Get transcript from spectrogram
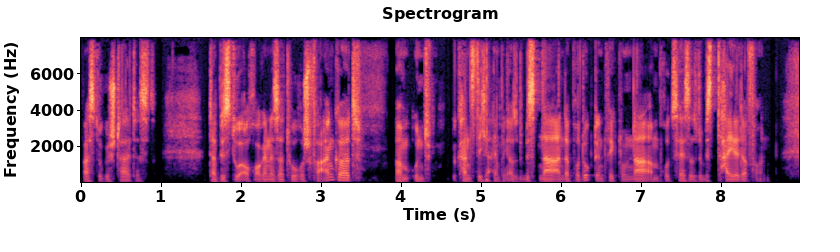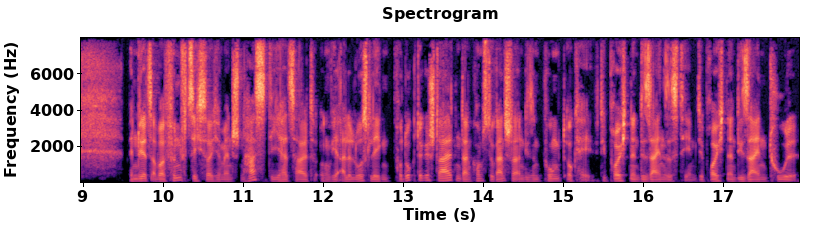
was du gestaltest. Da bist du auch organisatorisch verankert ähm, und kannst dich einbringen. Also du bist nah an der Produktentwicklung, nah am Prozess, also du bist Teil davon. Wenn du jetzt aber 50 solche Menschen hast, die jetzt halt irgendwie alle loslegen, Produkte gestalten, dann kommst du ganz schnell an diesen Punkt, okay, die bräuchten ein Designsystem, die bräuchten ein Design-Tool,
